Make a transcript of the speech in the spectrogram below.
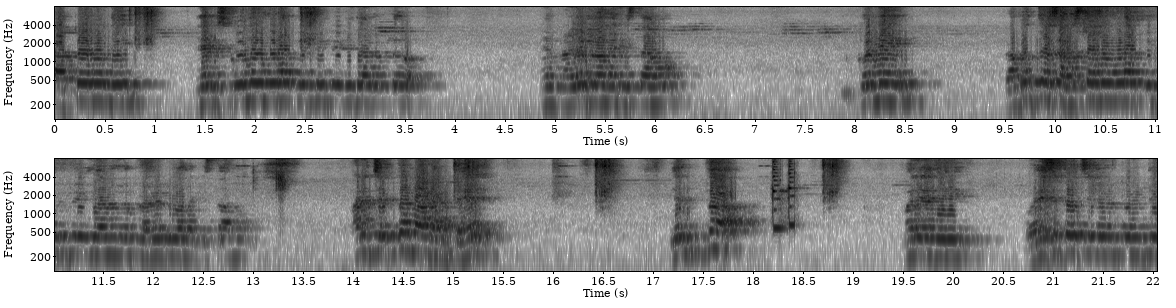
తప్పేముంది? రేపు స్కూల్లో కూడా పీపీపీ విధానంలో మేము ప్రైవేట్ వాళ్ళకి ఇస్తాము. కొన్ని ప్రభుత్వ సంస్థలు కూడా పీపీపీ విధానంలో ప్రైవేట్ వాళ్ళకి ఇస్తాము. అని చెప్తున్నాడంటే ఎంత మరి అది వయసుతో వచ్చినటువంటి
